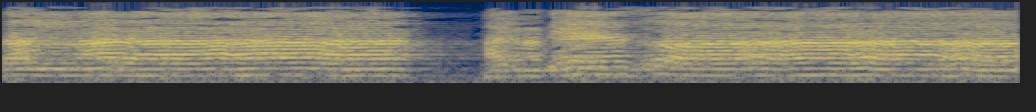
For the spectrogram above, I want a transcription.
श्रोतन्नरा अग्नेस्वाय छायायिषा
